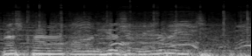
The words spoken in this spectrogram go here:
Crespo on his right.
